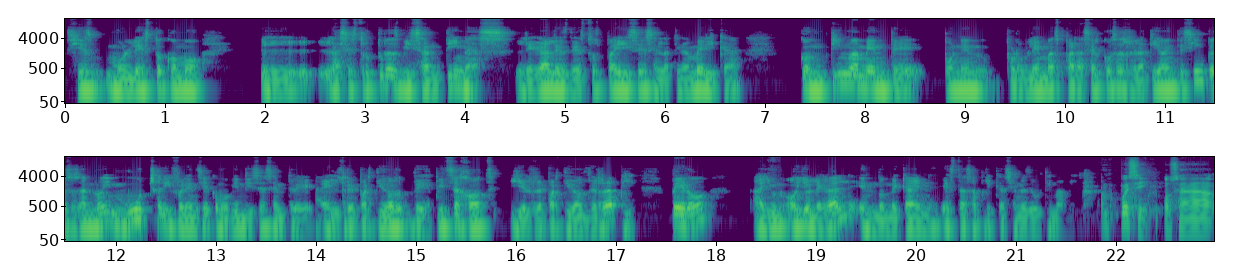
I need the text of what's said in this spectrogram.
si es molesto como las estructuras bizantinas legales de estos países en Latinoamérica continuamente ponen problemas para hacer cosas relativamente simples. O sea, no hay mucha diferencia, como bien dices, entre el repartidor de Pizza Hut y el repartidor de Rappi, pero hay un hoyo legal en donde caen estas aplicaciones de última milla. Pues sí, o sea,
